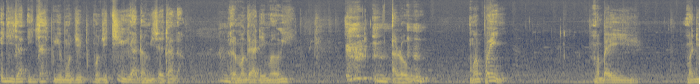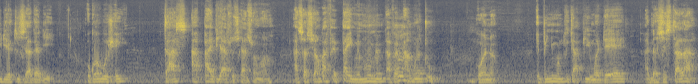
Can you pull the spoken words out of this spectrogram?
il dit, il dit, prier mon Dieu, mon Dieu, tirer dans misère là. Alors, m'a regardé, m'a ri. Alors, moi, point, m'a bail, m'a dit, qui s'est regardé. Au grand boucher, TAS a pas et association. Hein. Association pas fait pas, mais moi-même, a fait pas moi tout. Ouais, non. Et puis, nous, qui a pris, moi, derrière, dans ce stade-là.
